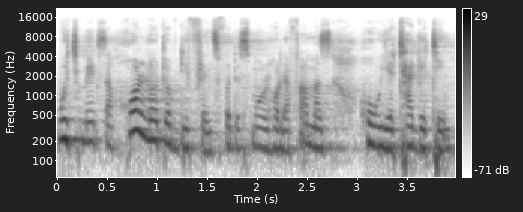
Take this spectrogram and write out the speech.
which makes a whole lot of difference for the smallholder farmers who we are targeting.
